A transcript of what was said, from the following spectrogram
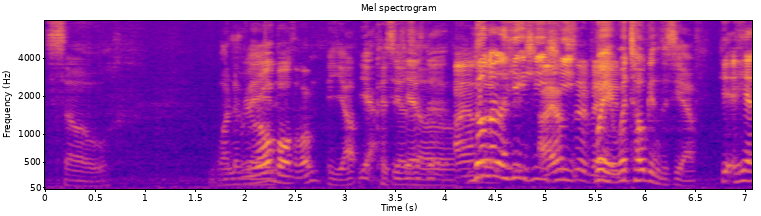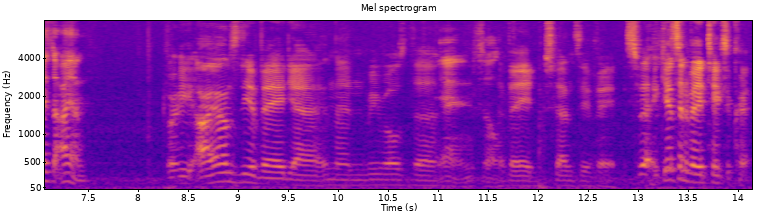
So, one of Reroll both of them. Yep. Yeah, Because he he has, has the- a. No, no, no, he- he- he- Wait, what token does he have? He, he has the ion. Or he ions the evade, yeah, and then rerolls the Yeah, and so evade, spends the evade. Spe- gets an evade, takes a crit.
